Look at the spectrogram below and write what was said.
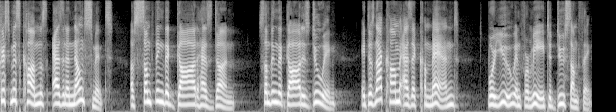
Christmas comes as an announcement of something that God has done, something that God is doing. It does not come as a command for you and for me to do something,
